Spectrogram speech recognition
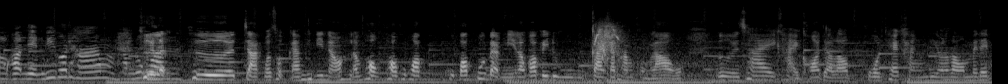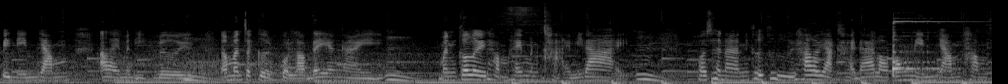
ำคอนเทนต์พี่ก็ทำทำทุกคือวัน คือจากประสบการณ์พี่นิดเนาะแล้วพอพอครูป๊อปครูป๊อปพูดแบบนี้เราก็ไปดูการกระทำของเรา เออใช่ขายคอร์สแต่เราโพสต์แค่ครั้งเดียวเราไม่ได้ไปเน้นย้ำอะไรมันอีกเลย อืม แล้วมันจะเกิดผลลัพธ์ได้ยังไง อืมมันก็เลยทำให้มันขายไม่ได้ อืมเพราะฉะนั้นก็คือถ้าเราอยากขายได้เราต้องเน้นย้ำทำ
